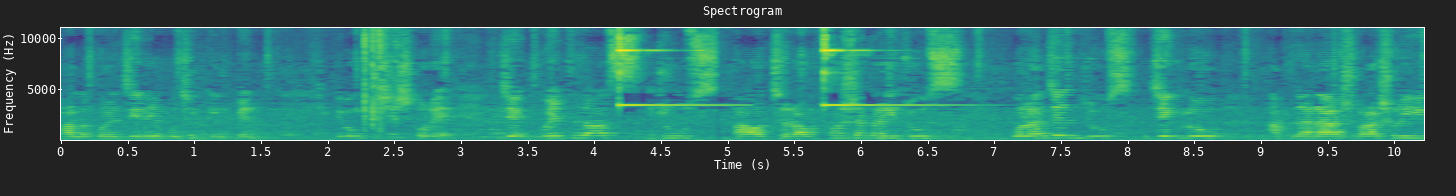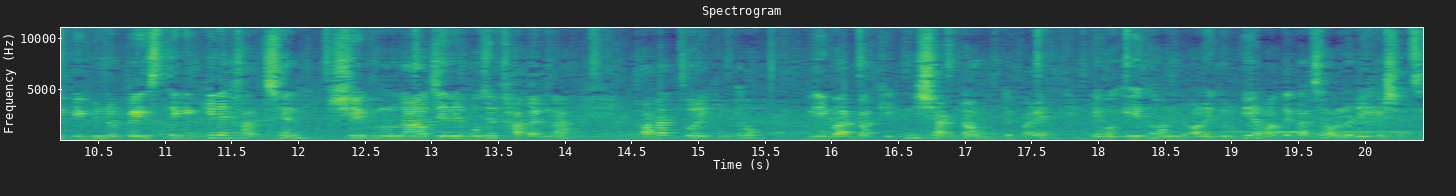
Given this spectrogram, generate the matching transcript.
ভালো করে জেনে বুঝে কিনবেন। এবং বিশেষ করে যে ওয়েট লস জুস বা হচ্ছে রং ফসাকারী জুস কোলাজেন জুস যেগুলো আপনারা সরাসরি বিভিন্ন পেজ থেকে কিনে খাচ্ছেন, সেগুলো না জেনে বুঝে খাবেন না। হঠাৎ করে কিন্তু লিভার বা কিডনি শাটডাউন হতে পারে এবং এই ধরনের অনেক রোগী আমাদের কাছে অলরেডি এসেছে।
